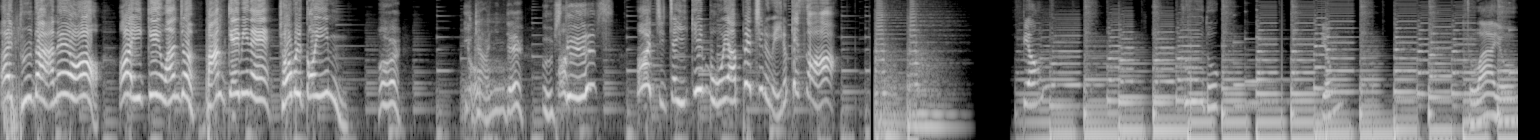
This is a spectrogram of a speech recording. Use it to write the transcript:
아이 둘 다 안 해요. 아이 게임 완전 망 게임이네. 접을 거임. 어, 이게 아닌데. 읍스 읍스. 아 진짜 이 게임 뭐야? 패치를 왜 이렇게 써? 뿅 구독 뿅 좋아요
